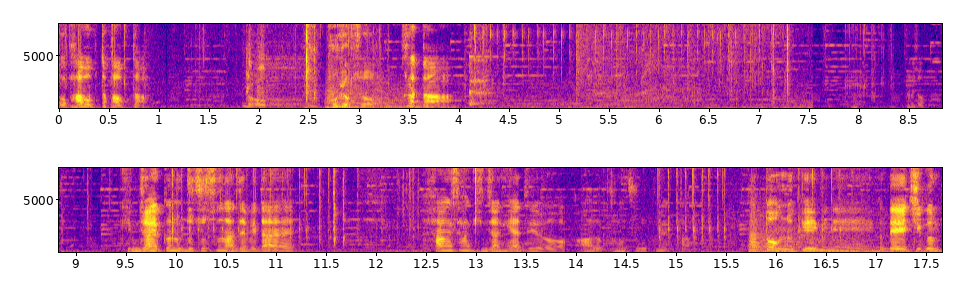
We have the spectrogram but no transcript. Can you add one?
어밥 없다 밥 없다. 고기 없어. 큰일났다 긴장이 끄는 누추스는 안됩니다 항상 긴장해야 돼요 아 내가 굶어 죽을 뻔했다 끝도 없는 게임이네. 근데 지금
